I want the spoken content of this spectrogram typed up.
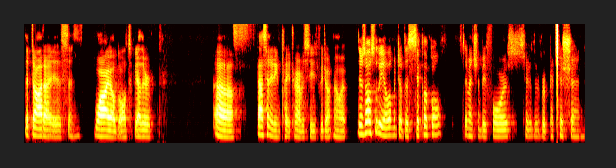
the Dadaists and Wilde all together. Uh, fascinating play travesties we don't know it. There's also the element of the cyclical, as I mentioned before, sort of the repetition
